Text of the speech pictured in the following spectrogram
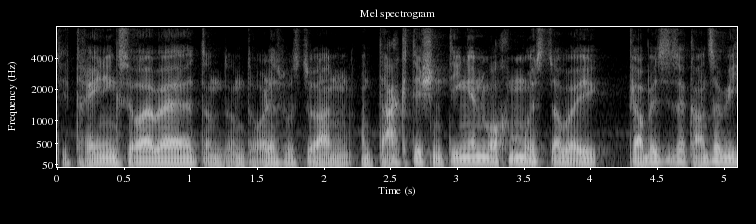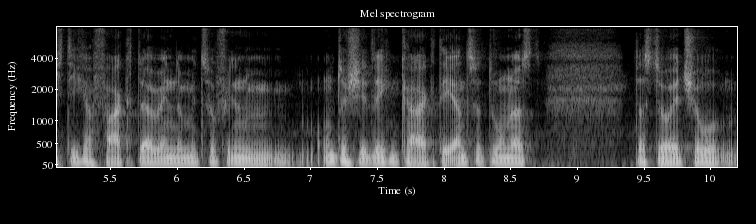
die Trainingsarbeit und, und alles, was du an, an taktischen Dingen machen musst. Aber ich glaube, es ist ein ganz wichtiger Faktor, wenn du mit so vielen unterschiedlichen Charakteren zu tun hast, dass du halt schon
